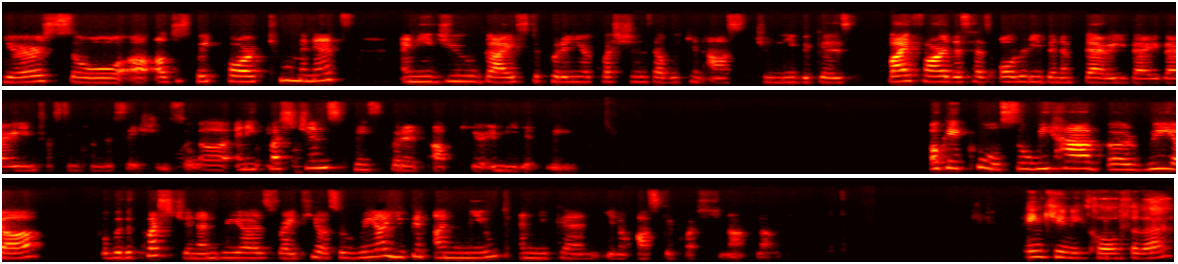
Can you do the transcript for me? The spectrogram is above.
here. So uh, i'll just wait for two minutes. I need you guys to put in your questions that we can ask Julie because by far this has already been a very, very, very interesting conversation. So uh, any questions, please put it up here immediately. Okay, cool. So we have uh, Ria with a question and Ria is right here. So Ria, you can unmute and you can, you know, ask your question out loud. Thank you, Nicole, for that.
